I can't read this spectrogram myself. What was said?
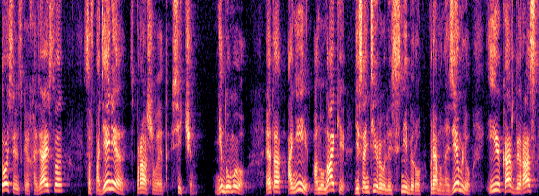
то сельское хозяйство. Совпадение, спрашивает Ситчин. Не думаю. Это они, анунаки, десантировались с Ниберу прямо на землю и каждый раз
